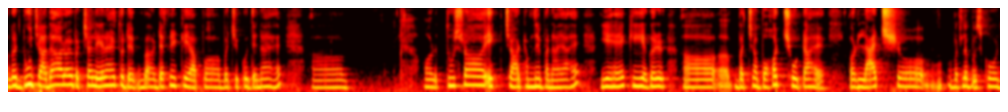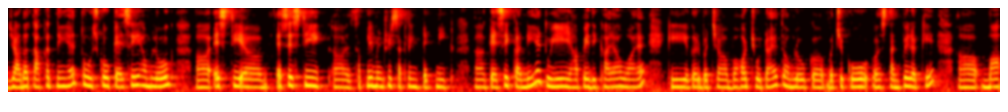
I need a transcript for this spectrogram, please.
अगर दूध ज़्यादा आ रहा है बच्चा ले रहा है तो डेफिनेटली आप बच्चे को देना है। और दूसरा एक चार्ट हमने बनाया है, ये है कि अगर बच्चा बहुत छोटा है और लैच मतलब उसको ज़्यादा ताकत नहीं है तो उसको कैसे हम लोग S T S S T supplementary suckling technique कैसे करनी है? तो ये यहाँ पे दिखाया हुआ है कि अगर बच्चा बहुत छोटा है तो हम लोग बच्चे को स्तन पे रख। के माँ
